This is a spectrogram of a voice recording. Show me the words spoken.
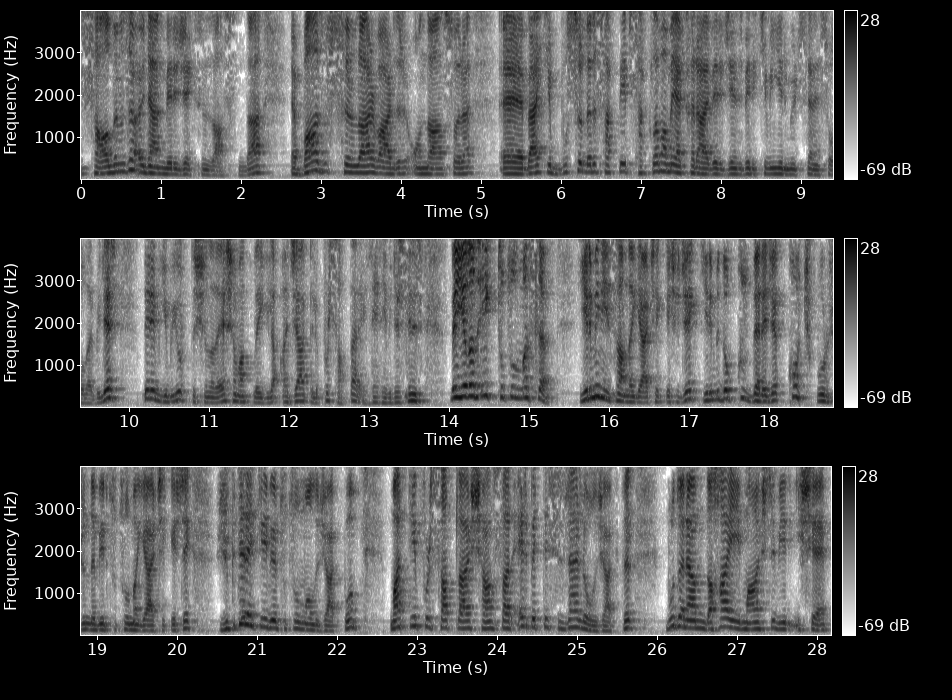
sağlığınıza önem vereceksiniz aslında. Ee, bazı sırlar vardır ondan sonra. Ee, belki bu sırları saklayıp saklamamaya karar vereceğiniz bir 2023 senesi olabilir. Benim gibi yurt dışında da yaşamakla ilgili acayip bir fırsatlar elde edebilirsiniz. Ve yılın ilk tutulması 20 Nisan'da gerçekleşecek. 29 derece Koç burcunda bir tutulma gerçekleşecek. Jüpiter etkili bir tutulma olacak bu. Maddi fırsatlar, şanslar elbette sizlerle olacaktır. Bu dönem daha iyi maaşlı bir işe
